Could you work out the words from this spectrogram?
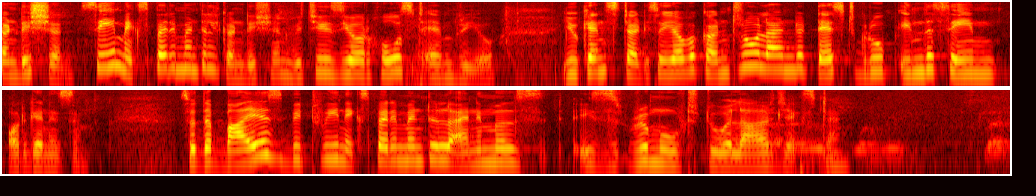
condition, same experimental condition which is your host embryo, you can study. So you have a control and a test group in the same organism. So the bias between experimental animals is removed to a large extent. Slightly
